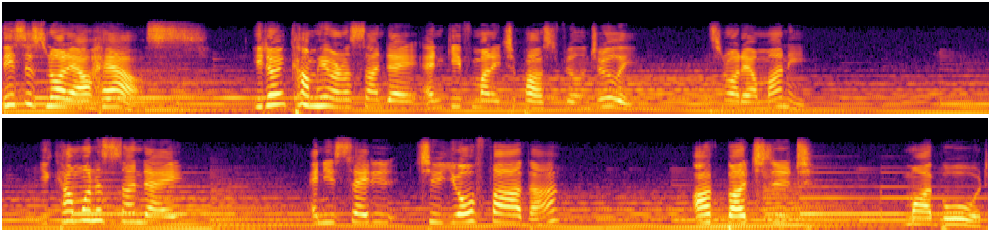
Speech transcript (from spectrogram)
This is not our house. You don't come here on a Sunday and give money to Pastor Phil and Julie. It's not our money. You come on a Sunday and you say to, to your father, I've budgeted my board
